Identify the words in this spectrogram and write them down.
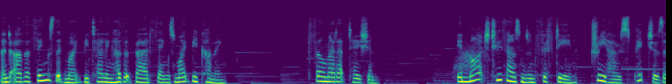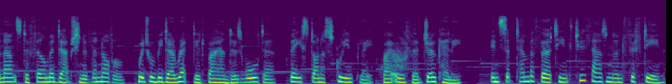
and other things that might be telling her that bad things might be coming. Film adaptation In March 2015, Treehouse Pictures announced a film adaptation of the novel, which will be directed by Anders Walter, based on a screenplay by author Joe Kelly. In September 13, 2015,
